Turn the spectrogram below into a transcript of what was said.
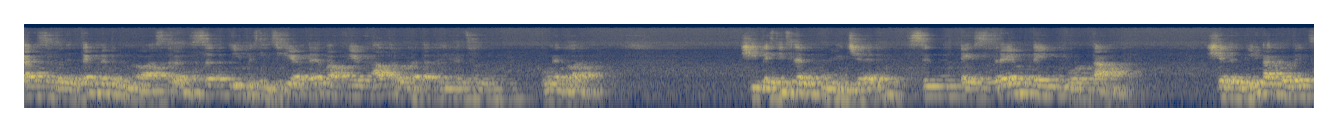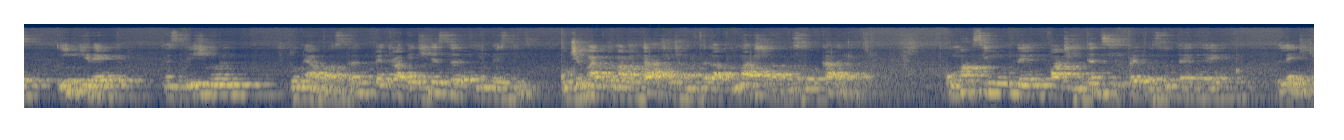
care să vă determine pe dumneavoastră să investiți fie va fie altă localitate din județul Hunedoara. Și investițiile publice sunt extrem de importante. Și ele vin, dacă veți, indirect în sprijinul dumneavoastră pentru a decide să investiți. Cu ce mai putem ajuta și ce mă refer la primar și la prosă locale? Cu maximum de facilități prevăzute de lege.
